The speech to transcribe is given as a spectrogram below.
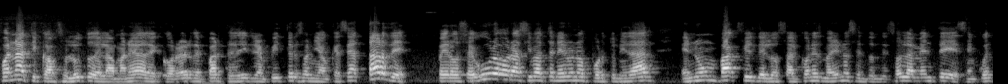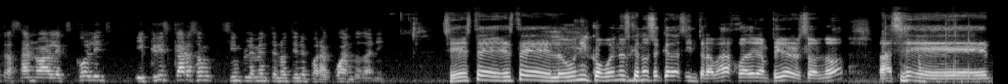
fanático absoluto de la manera de correr de parte de Adrian Peterson y aunque sea tarde, pero seguro ahora sí va a tener una oportunidad en un backfield de los halcones marinos en donde solamente se encuentra sano Alex Collins y Chris Carson simplemente no tiene para cuándo, Dani. Sí, este, este, lo único bueno es que no se queda sin trabajo Adrian Peterson, ¿no? Hace,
